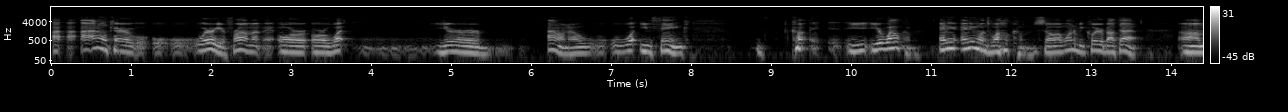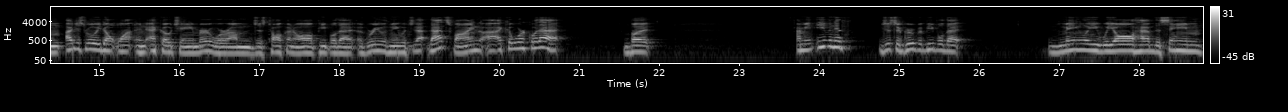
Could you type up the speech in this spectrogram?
I, I don't care where you're from or or what you're I don't know what you think. You're welcome. Any anyone's welcome. So I want to be clear about that. Um, I just really don't want an echo chamber where I'm just talking to all people that agree with me, which that, that's fine. I could work with that. But, I mean, even if just a group of people that mainly we all have the same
